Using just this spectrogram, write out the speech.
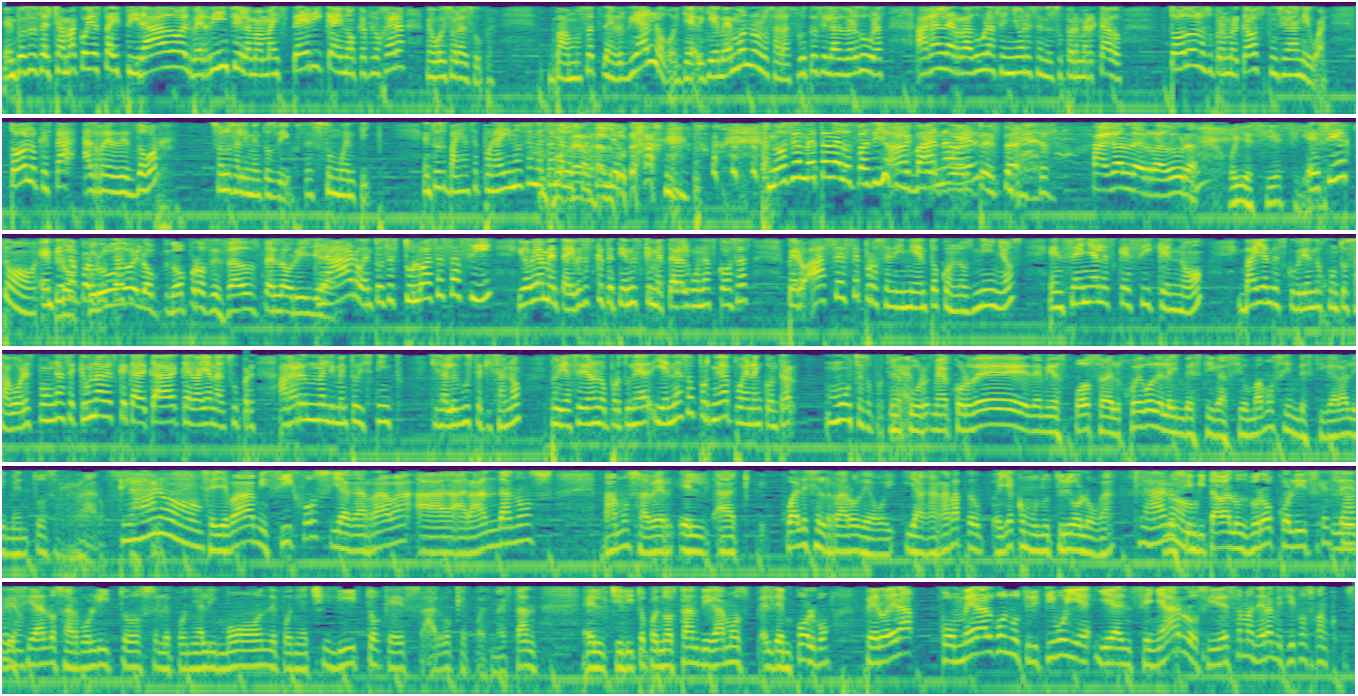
Entonces el chamaco ya está ahí tirado, el berrinche y la mamá histérica y no, que flojera, me voy sola al súper. Vamos a tener diálogo, llevémonos a las frutas y las verduras, hagan la herradura, señores, en el supermercado. Todos los supermercados funcionan igual. Todo lo que está alrededor son los alimentos vivos. Eso es un buen tip. Entonces váyanse por ahí, no se metan a los pasillos. no se metan a los pasillos y van a ver. Hagan la herradura. Oye, sí es cierto. Es cierto. Empieza lo crudo y lo no procesado está en la orilla. Claro, entonces tú lo haces así y obviamente hay veces que te tienes que meter algunas cosas, pero haz ese procedimiento con los niños, enséñales que sí, que no, vayan descubriendo juntos sabores, pónganse que una vez que cada, cada que vayan al súper agarren un alimento distinto quizá les guste, quizá no, pero ya se dieron la oportunidad y en esa oportunidad pueden encontrar muchas oportunidades. Me, acordé de mi esposa, el juego de la investigación. Vamos a investigar alimentos raros. Claro. Se llevaba a mis hijos y agarraba a arándanos. Vamos a ver el cuál es el raro de hoy. Y agarraba, pero ella como nutrióloga, claro. los invitaba a los brócolis, le decían los arbolitos, le ponía limón, le ponía chilito, que es algo que pues no es tan, el chilito pues no es tan, digamos, el de en polvo, pero era comer algo nutritivo y, y enseñarlos y de esa manera mis hijos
